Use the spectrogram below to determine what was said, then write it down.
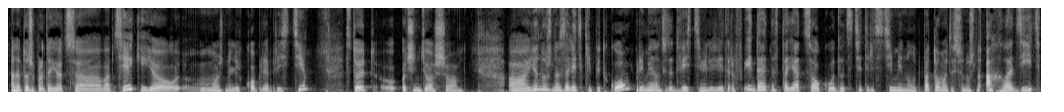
она тоже продается в аптеке, ее можно легко приобрести, стоит очень дешево. А, ее нужно залить кипятком, примерно где-то 200 мл, и дать настояться около 20-30 минут. Потом это все нужно охладить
